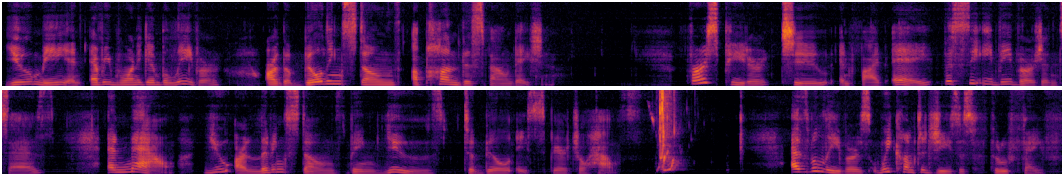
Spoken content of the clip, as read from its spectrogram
you, me, and every born again believer, are the building stones upon this foundation. 1 Peter 2 and 5a, the CEV version says, And now you are living stones being used to build a spiritual house. As believers, we come to Jesus through faith.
